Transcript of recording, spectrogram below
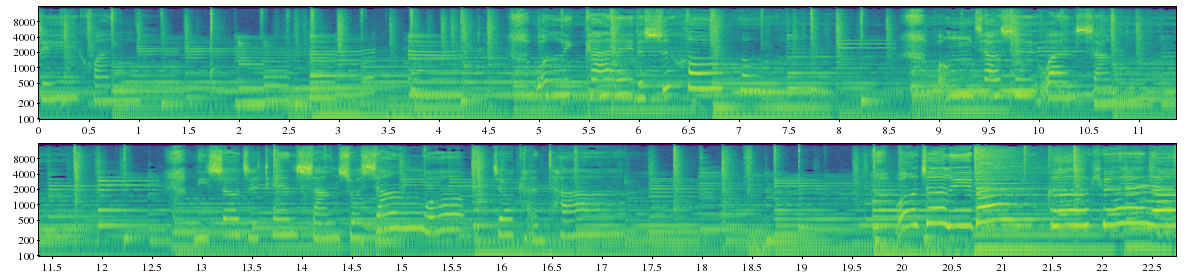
喜欢。我离开的时候，碰巧是晚上，你手指天上，说想我就看它。我这里半个月亮，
